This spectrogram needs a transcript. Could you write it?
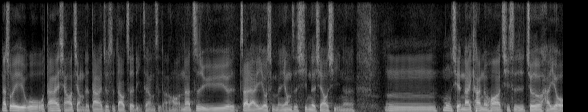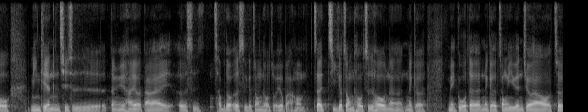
那所以我我大概想要讲的大概就是到这里这样子了哈。那至于再来有什么样子新的消息呢？嗯，目前来看的话，其实就还有明天，其实等于还有大概二十。差不多二十个钟头左右吧，哈，在几个钟头之后呢，那个美国的那个众议院就要就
